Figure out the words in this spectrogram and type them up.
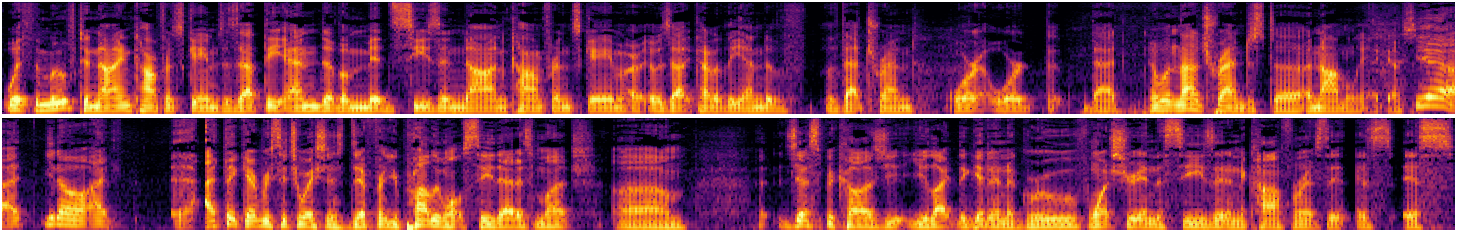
With the move to nine conference games, is that the end of a mid-season non-conference game, or was that kind of the end of, of that trend, or or th- that it was not a trend, just an anomaly, I guess? Yeah, you know, I I think every situation is different. You probably won't see that as much, um, just because you, you like to get in a groove. Once you're in the season and the conference, it, it's it's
